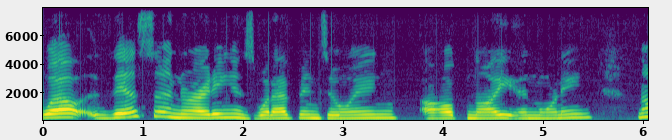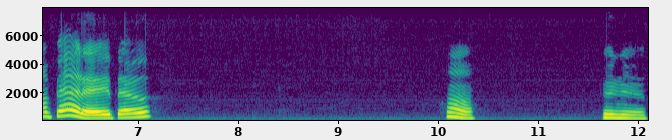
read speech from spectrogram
Well, this and writing is what I've been doing all night and morning. Not bad, eh, though? Huh. Who knew?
